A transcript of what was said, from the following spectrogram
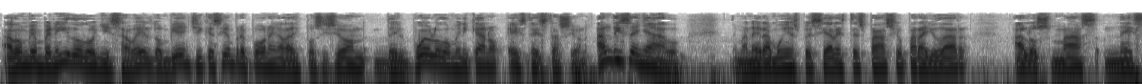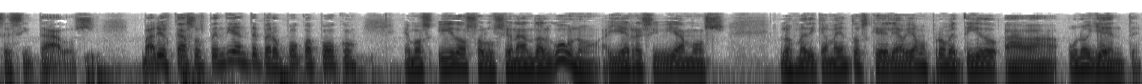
a don Bienvenido, doña Isabel, don Bienchi, que siempre ponen a la disposición del pueblo dominicano esta estación. Han diseñado de manera muy especial este espacio para ayudar a los más necesitados. Varios casos pendientes, pero poco a poco hemos ido solucionando algunos. Ayer recibíamos los medicamentos que le habíamos prometido a un oyente.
